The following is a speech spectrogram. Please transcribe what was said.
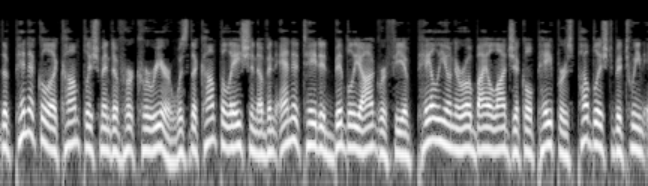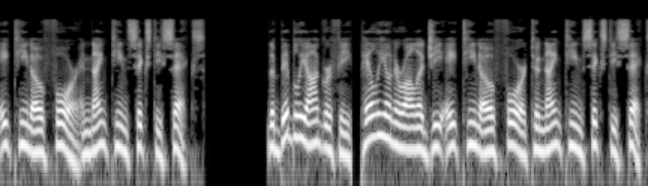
The pinnacle accomplishment of her career was the compilation of an annotated bibliography of paleoneurobiological papers published between 1804 and 1966. The bibliography, Paleoneurology 1804–1966,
